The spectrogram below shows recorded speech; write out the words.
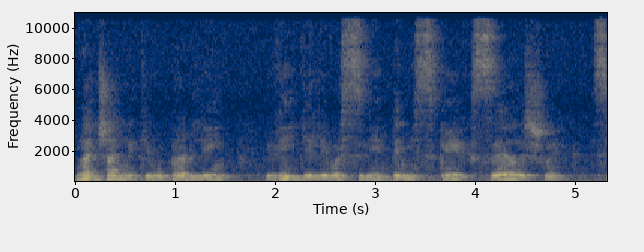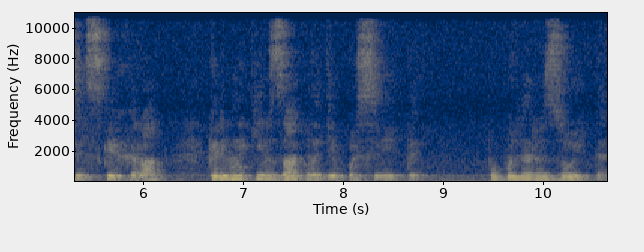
начальників управлінь, відділів освіти міських, селищних, сільських рад, керівників закладів освіти. Популяризуйте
